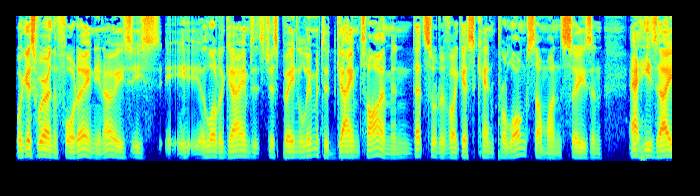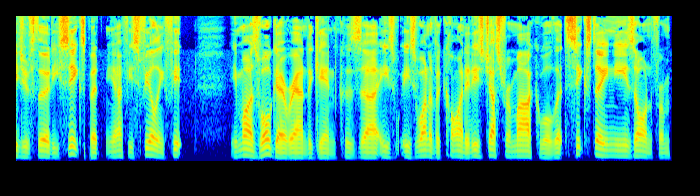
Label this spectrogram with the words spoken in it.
Well, I guess we're in the 14. You know, he's, he's he, a lot of games. It's just been limited game time, and that sort of, I guess, can prolong someone's season at his age of 36. But you know, if he's feeling fit, he might as well go round again because uh, he's he's one of a kind. It is just remarkable that 16 years on from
